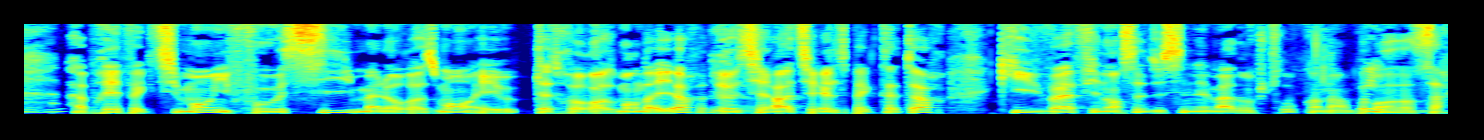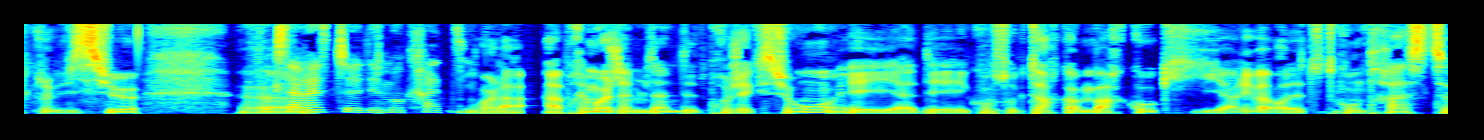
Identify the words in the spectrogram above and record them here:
Mhm. Après, effectivement, il faut aussi, malheureusement, et peut-être heureusement d'ailleurs, réussir à attirer le spectateur qui va financer du cinéma. Donc je trouve qu'on est un peu dans un cercle vicieux. Il faut que ça euh, reste démocratique. Voilà. Après, moi j'aime bien l'idée de projection et il y a des constructeurs comme Marco qui arrivent à avoir des taux de contraste,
